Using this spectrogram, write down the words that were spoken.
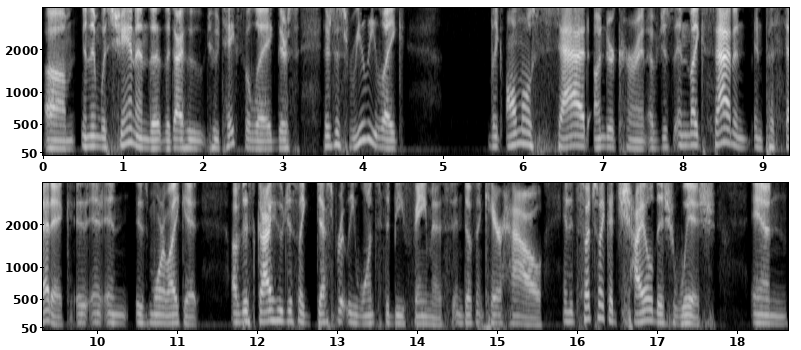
Um, and then with Shannon, the the guy who who takes the leg, there's there's this really like like almost sad undercurrent of just and like sad and, and pathetic and, and is more like it of this guy who just like desperately wants to be famous and doesn't care how and it's such like a childish wish and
